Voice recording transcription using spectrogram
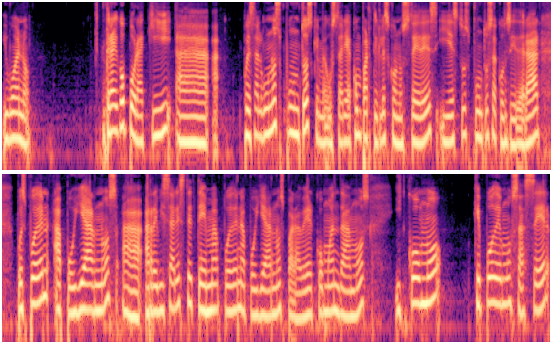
Y bueno, traigo por aquí a, pues algunos puntos que me gustaría compartirles con ustedes y estos puntos a considerar pues pueden apoyarnos a, a, revisar este tema, pueden apoyarnos para ver cómo andamos y cómo, qué podemos hacer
